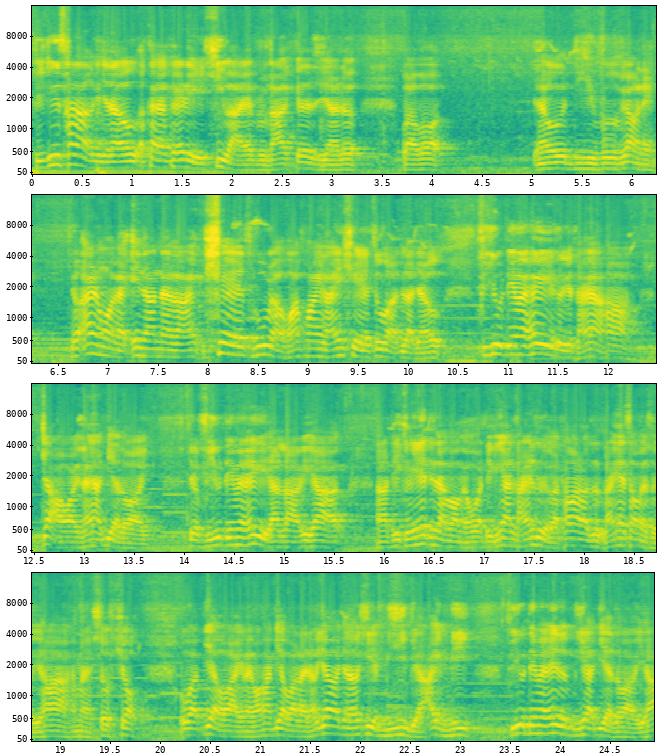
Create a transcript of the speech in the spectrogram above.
ဗီဒီယိုဆက်တာကျွန်တော်တို့အခက်အခဲတွေရှိပါတယ်ဘရိုဒါကဲကျွန်တော်တို့ဟိုပါပေါ့ကျွန်တော်တို့ဒီဘယ်လိုပြောရလဲကျွန်တော်အဲ့တော့က internet line share ထိုးတာ wifi line share ထိုးတာဒီလားကျွန်တော်တို့ဗီဒီယိုတင်မဲ့ဟေးဆိုရင် line ကဟာကြာသွားပြီ line ကပြတ်သွားပြီ ကျွန်တော်ဗီဒီယိုတင်မဲ့ဟေးလာပြီဟာအာဒီကိန်းနဲ့တင်လာပါမယ်ဟိုဒီကိန်းက line တွေကထားရတော့ line ရဲ့ဆောက်မယ်ဆိုရင်ဟာဟမှန် short short ဟိုကပြတ်သွားပြီမယ်ဘာမှပြတ်သွားလိုက်တော့ကျွန်တော်ရှိရမီးပြအဲ့မီးဗီဒီယိုတင်မဲ့ဟေးဆိုမီးကပြတ်သွားပြီဟာ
